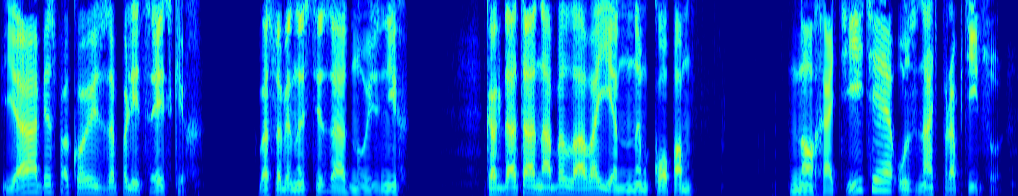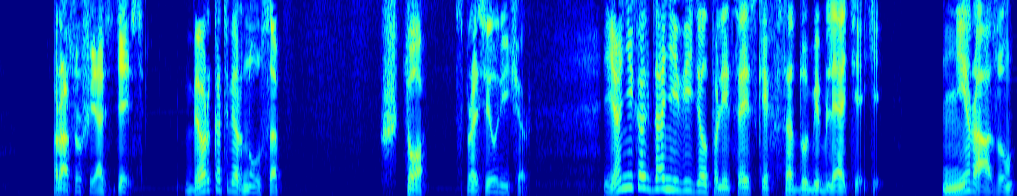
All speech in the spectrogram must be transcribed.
Я беспокоюсь за полицейских в особенности за одну из них. Когда-то она была военным копом. Но хотите узнать про птицу? Раз уж я здесь. Бёрк отвернулся. «Что?» — спросил Ричард. «Я никогда не видел полицейских в саду библиотеки. Ни разу.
